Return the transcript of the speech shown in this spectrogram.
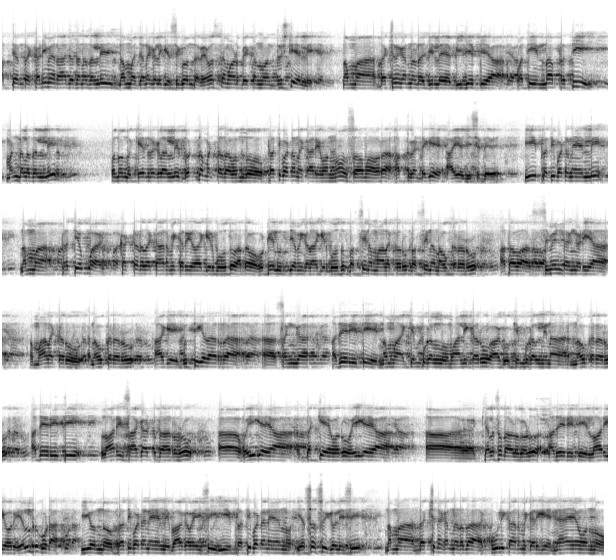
ಅತ್ಯಂತ ಕಡಿಮೆ ರಾಜಧನದಲ್ಲಿ ನಮ್ಮ ಜನಗಳಿಗೆ ಸಿಗುವಂತ ವ್ಯವಸ್ಥೆ ಮಾಡಬೇಕನ್ನುವ ದೃಷ್ಟಿಯಲ್ಲಿ ನಮ್ಮ ದಕ್ಷಿಣ ಕನ್ನಡ ಜಿಲ್ಲೆಯ ಬಿಜೆಪಿಯ ವತಿಯಿಂದ ಪ್ರತಿ ಮಂಡಲದಲ್ಲಿ ಒಂದೊಂದು ಕೇಂದ್ರಗಳಲ್ಲಿ ದೊಡ್ಡ ಮಟ್ಟದ ಒಂದು ಪ್ರತಿಭಟನಾ ಕಾರ್ಯವನ್ನು ಸೋಮವಾರ ಹತ್ತು ಗಂಟೆಗೆ ಆಯೋಜಿಸಿದ್ದೇವೆ. ಈ ಪ್ರತಿಭಟನೆಯಲ್ಲಿ ನಮ್ಮ ಪ್ರತಿಯೊಬ್ಬ ಕಟ್ಟಡದ ಕಾರ್ಮಿಕರಾಗಿರ್ಬೋದು ಅಥವಾ ಹೋಟೆಲ್ ಉದ್ಯಮಿಗಳಾಗಿರ್ಬೋದು, ಬಸ್ಸಿನ ಮಾಲಕರು, ಬಸ್ಸಿನ ನೌಕರರು, ಅಥವಾ ಸಿಮೆಂಟ್ ಅಂಗಡಿಯ ಮಾಲಕರು, ನೌಕರರು, ಹಾಗೆ ಗುತ್ತಿಗೆದಾರರ ಸಂಘ, ಅದೇ ರೀತಿ ನಮ್ಮ ಕೆಂಪುಗಲ್ಲು ಮಾಲೀಕರು ಹಾಗೂ ಕೆಂಪುಗಲ್ಲಿನ ನೌಕರರು, ಅದೇ ರೀತಿ ಲಾರಿ ಸಾಗಾಟದಾರರು ಹೊಯ್ಗೆಯ ದಕ್ಕೆಯವರು, ಹೊಯ್ಗೆಯ ಕೆಲಸದಾಳುಗಳು, ಅದೇ ರೀತಿ ಲಾರಿಯವರು ಎಲ್ಲರೂ ಕೂಡ ಈ ಒಂದು ಪ್ರತಿಭಟನೆಯಲ್ಲಿ ಭಾಗವಹಿಸಿ ಈ ಪ್ರತಿಭಟನೆಯನ್ನು ಯಶಸ್ವಿಗೊಳಿಸಿ ನಮ್ಮ ದಕ್ಷಿಣ ಕನ್ನಡದ ಕೂಲಿ ಕಾರ್ಮಿಕರಿಗೆ ನ್ಯಾಯವನ್ನು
